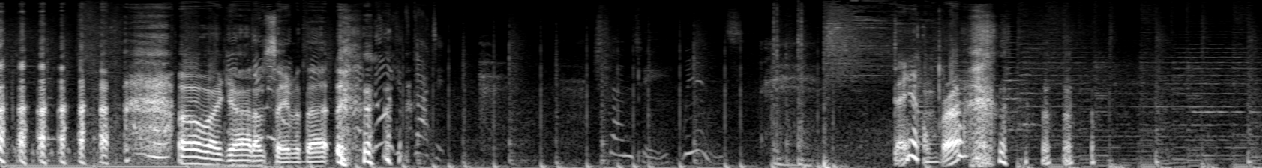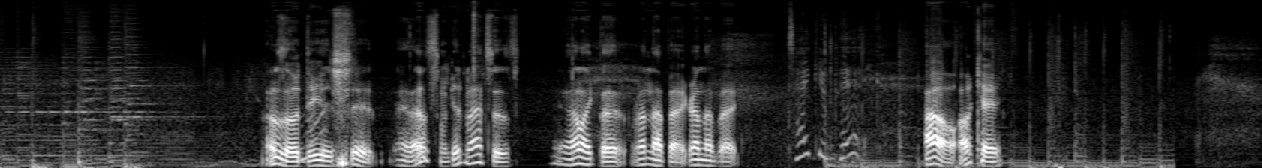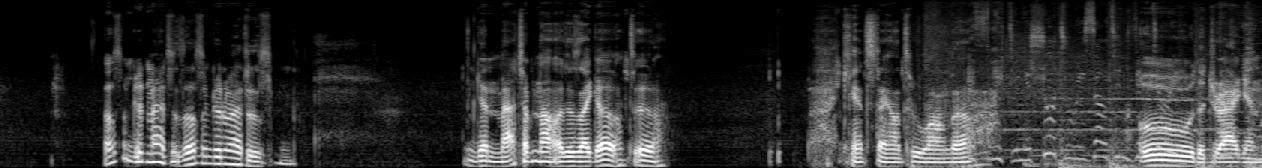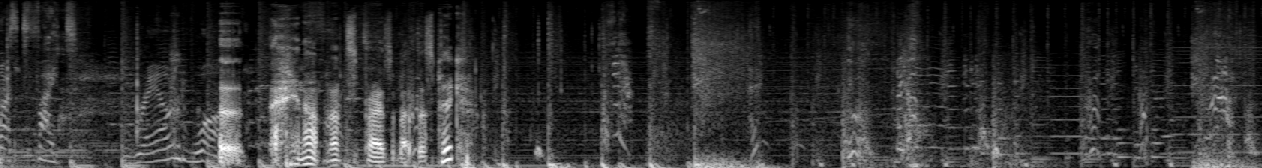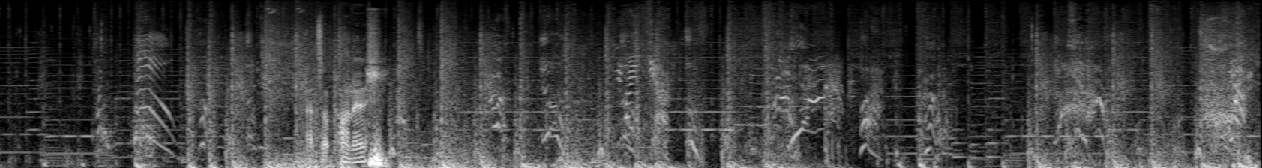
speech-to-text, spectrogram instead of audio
oh my god, I'm saving that. know you've got it. Shanty wins. Damn, bro. that was OD as shit. Man, that was some good matches. Yeah, I like that. Run that back, run that back. Take your pick. Oh, okay. Those some good matches. Those some good matches. I'm getting matchup knowledge as I go too. I can't stay on too long though. Fighting sure to result in victory. Ooh, the dragon. Must fight. Round one. Uh, you know, I'm not surprised about this pick. That's a punish.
